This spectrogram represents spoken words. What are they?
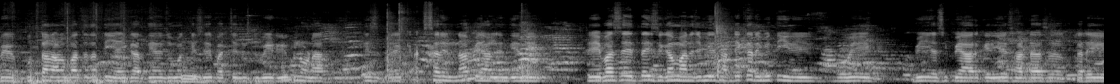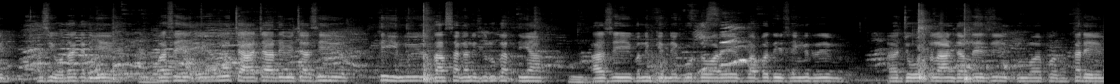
ਬੇ- ਪੁੱਤਾਂ ਨਾਲੋਂ ਵੱਧ ਤਾਂ ਧੀਆਂ ਹੀ ਕਰਦੀਆਂ ਨੇ ਜੋ ਮੈਂ ਕਿਸੇ ਬੱਚੇ ਨੂੰ ਬੇਟੀ ਨਹੀਂ ਭੁਲਾਉਣਾ ਇਸ ਅਕਸਰ ਇੰਨਾ ਪਿਆਰ ਲੈਂਦੀਆਂ ਨੇ। ਤੇ ਬਸ ਇਦਾਂ ਹੀ ਸੀਗਾ ਮਨ 'ਚ ਵੀ ਸਾਡੇ ਘਰੇ ਵੀ ਧੀ ਨੇ ਹੋਵੇ ਵੀ ਅਸੀਂ ਪਿਆਰ ਕਰੀਏ ਸਾਡਾ ਸ- ਕਰੇ ਅਸੀਂ ਉਹਦਾ ਕਰੀਏ। ਬਸ ਇਹ ਇਹ ਉਹ ਚਾਅ ਚਾਅ ਦੇ ਵਿੱਚ ਅਸੀਂ ਧੀ ਨੂੰ ਅਰਦਾਸਾਂ ਕਰਨੀ ਸ਼ੁਰੂ ਕਰਤੀਆਂ। ਅਸੀਂ ਪਤਾ ਨਹੀਂ ਕਿੰਨੇ ਗੁਰਦੁਆਰੇ ਬਾਬਾ ਦੀਪ ਸਿੰਘ ਦੇ ਅ, ਜੋਤ ਲਾਉਣ ਜਾਂਦੇ ਸੀ ਮ, ਪ- ਘਰੇ।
